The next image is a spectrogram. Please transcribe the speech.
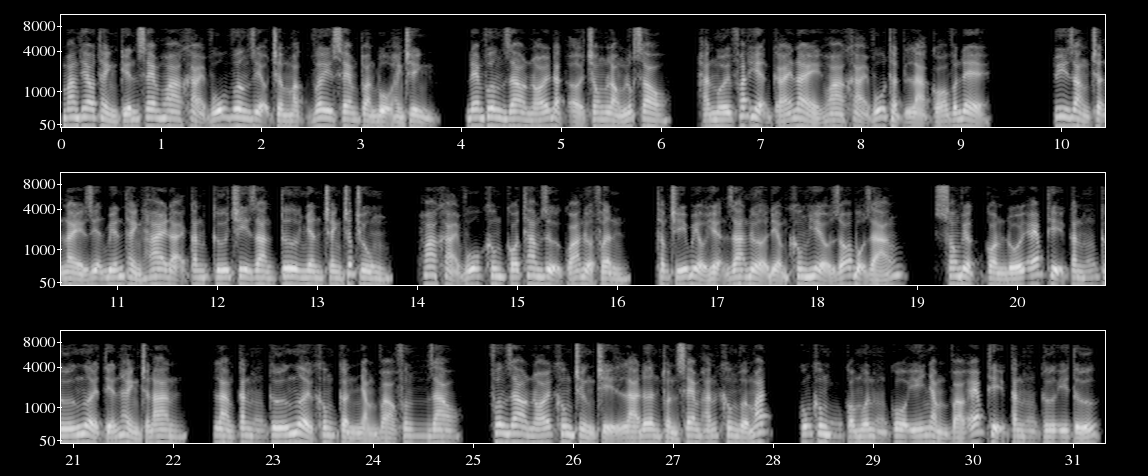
Mang theo thành kiến xem Hoa Khải Vũ Vương Diệu trầm mặc vây xem toàn bộ hành trình, đem Phương Giao nói đặt ở trong lòng lúc sau, hắn mới phát hiện cái này Hoa Khải Vũ thật là có vấn đề. Tuy rằng trận này diễn biến thành hai đại căn cứ chi gian tư nhân tranh chấp chung, Hoa Khải Vũ không có tham dự quá nửa phần, thậm chí biểu hiện ra nửa điểm không hiểu rõ bộ dáng, song việc còn đối ép thị căn cứ người tiến hành chân an, làm căn cứ người không cần nhằm vào Phương Giao. Phương Giao nói không chừng chỉ là đơn thuần xem hắn không vừa mắt, cũng không có muốn cố ý nhằm vào ép thị căn cứ ý tứ.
